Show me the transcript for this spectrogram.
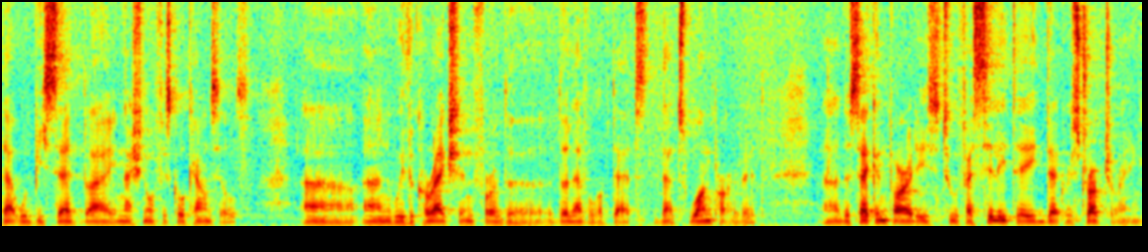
that would be set by national fiscal councils uh, and with a correction for the, the level of debt. That's one part of it. Uh, the second part is to facilitate debt restructuring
